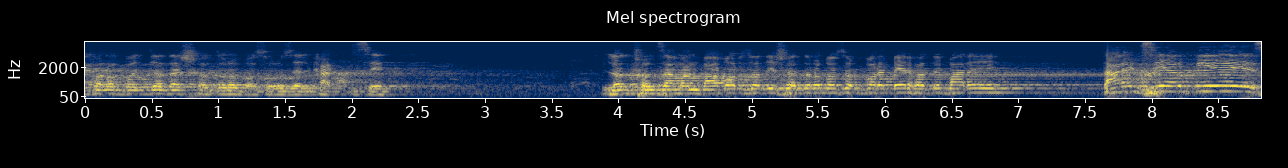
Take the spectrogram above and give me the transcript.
এখনও পর্যন্ত সতেরো বছর জেল খাটতেছে। লক্ষ্মণ বাবর যদি সতেরো বছর পরে বের হতে পারে, তারেক সিআরপিএস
